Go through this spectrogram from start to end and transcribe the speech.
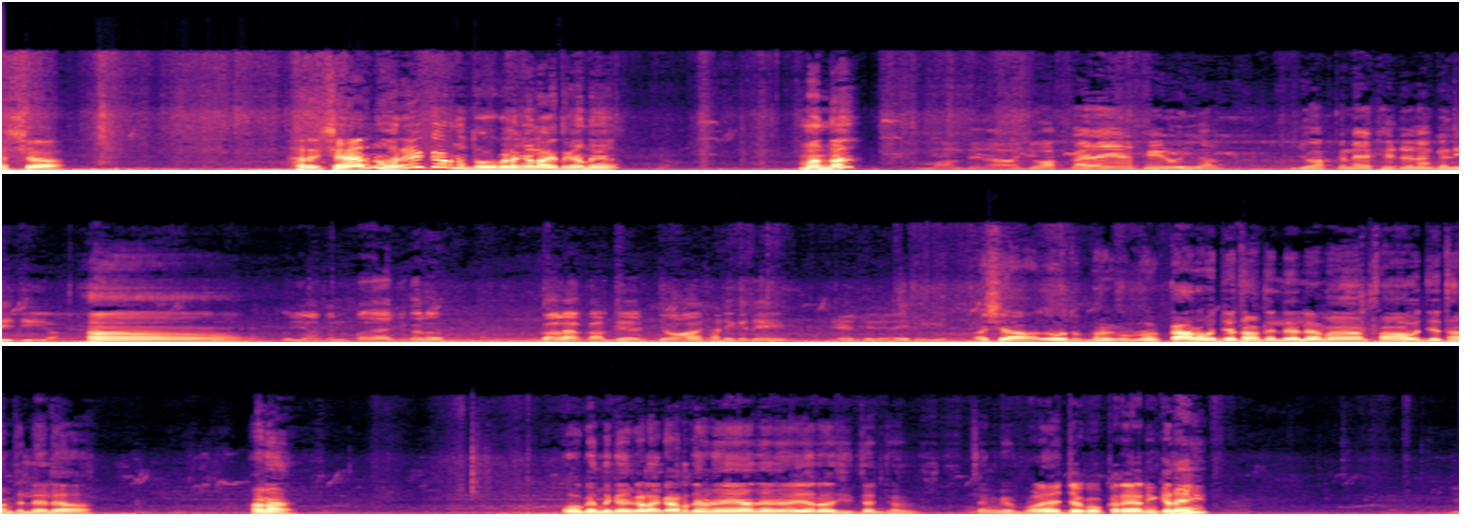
ਅੱਛਾ। ਹਰੇ ਸ਼ਹਿਰ ਨੂੰ ਹਰੇਕ ਘਰ ਨੂੰ ਦੋ ਗਲੀਆਂ ਲੱਗਦੀਆਂ ਹੁੰਦੀਆਂ। ਮੰਨਦਾ? ਮੰਨਦੇ ਨਾ ਜਵਾਕਾਂ ਦਾ ਯਾਰ ਫੇਰ ਉਹੀ ਗੱਲ। ਜਵਾਕਾਂ ਨੇ ਤਾਂ ਖੇਡਣਾ ਗਲੀ 'ਚ ਹੀ ਆ। ਹਾਂ। ਉਹ ਯਾਰ ਤੈਨੂੰ ਪਤਾ ਅੱਜ ਕੱਲ ਗਾਲਾਂ ਕਰਦੇ ਆ ਜਵਾਕ ਸਾਡੇ ਕਿਤੇ ਇਹ ਜਿਹੇ ਰਹਿ ਨਹੀਂਗੇ ਅੱਛਾ ਉਹ ਤਾਂ ਫਿਰ ਘਰ ਉਹਜੇ ਥਾਂ ਤੇ ਲੈ ਲੈਣਾ ਥਾਂ ਉਹਜੇ ਥਾਂ ਤੇ ਲੈ ਲਿਆ। ਹਨਾ? ਉਹ ਗੰਦੀਆਂ ਗਾਲਾਂ ਕੱਢਦੇ ਹੋਣੇ ਆਂਦੇ ਨੇ ਯਾਰ ਅਸੀਂ ਤਾਂ ਚੰ- ਚੰਗੇ ਭਲੇ ਜਗੋ ਕਰਿਆ ਨਹੀਂ ਕਿ ਨਹੀਂ? ਜੇ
